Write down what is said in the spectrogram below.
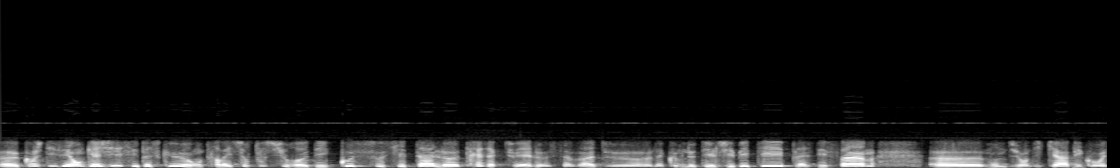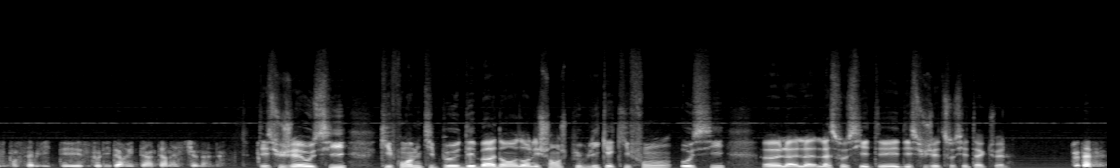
Euh, quand je disais engagé, c'est parce que on travaille surtout sur euh, des causes sociétales euh, très actuelles. Ça va de euh, la communauté LGBT, place des femmes, euh, monde du handicap, éco-responsabilité, solidarité internationale. Des sujets aussi qui font un petit peu débat dans, dans l'échange public et qui font aussi euh, la, la- la société et des sujets de société actuelle. Tout à fait.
